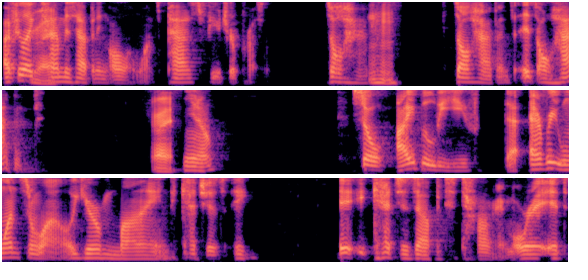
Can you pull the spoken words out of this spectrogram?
I feel like Right. time is happening all at once, past, future, present. It's all happening. Mhm. It's all happened. It's all happened. Right. you know so i believe that every once in a while your mind catches a it, it catches up to time or it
